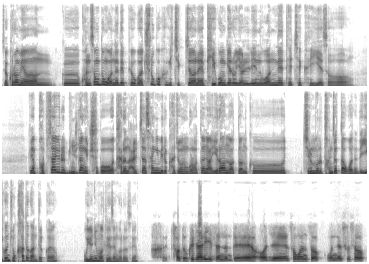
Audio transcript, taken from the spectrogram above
자, 그러면 그 권성동 원내대표가 출국하기 직전에 비공개로 열린 원내 대책회의에서 그냥 법사위를 민주당이 주고 다른 알짜 상임위를 가져오는 건 어떠냐 이런 어떤 그 질문을 던졌다고 하는데 이건 좀 카드가 안 될까요? 의원님은 어떻게 생각하세요? 저도 그 자리에 있었는데 어제 송원석 원내 수석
